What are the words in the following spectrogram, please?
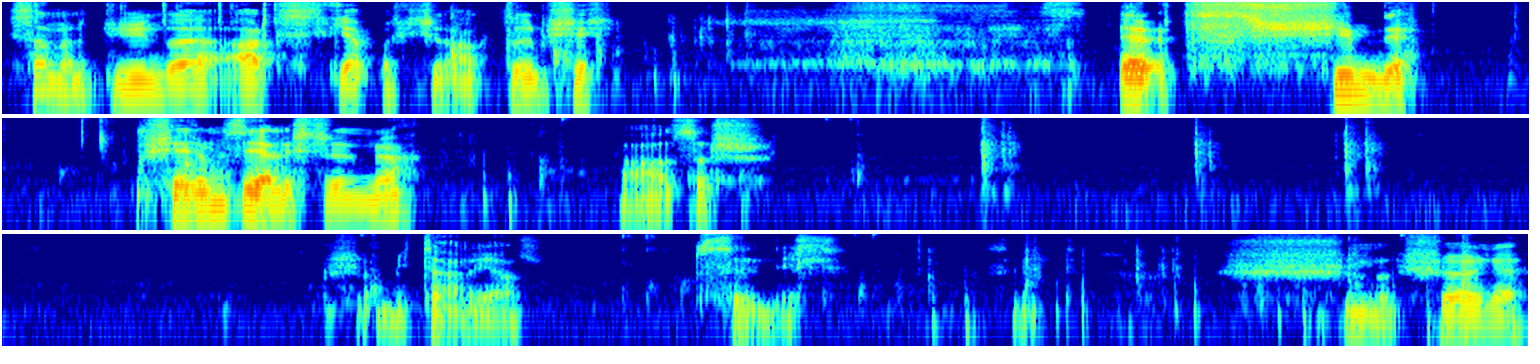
İnsanların düğünde artistlik yapmak için attığı bir şey. Evet şimdi şehrimizi yerleştirelim ya. Hazır. Bir tane yaz. Senin değil. Şunu şöyle.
